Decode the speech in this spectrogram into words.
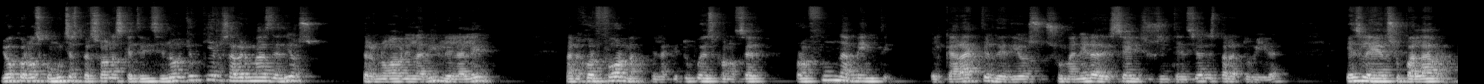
Yo conozco muchas personas que te dicen, no, yo quiero saber más de Dios, pero no abren la Biblia la leen. La mejor forma en la que tú puedes conocer profundamente el carácter de Dios, su manera de ser y sus intenciones para tu vida, es leer su palabra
